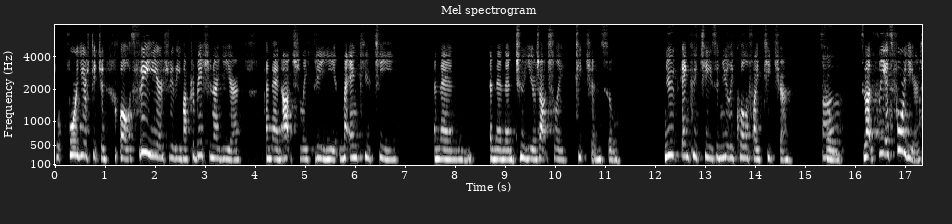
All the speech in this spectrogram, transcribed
four, four years teaching. Well it's three years really my probationer year and then actually three years my NQT and then and then then two years actually teaching. So new NQT is a newly qualified teacher. So uh, so that's it's four years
